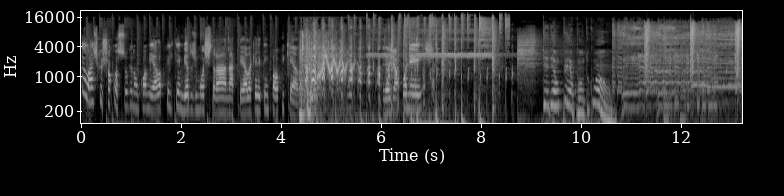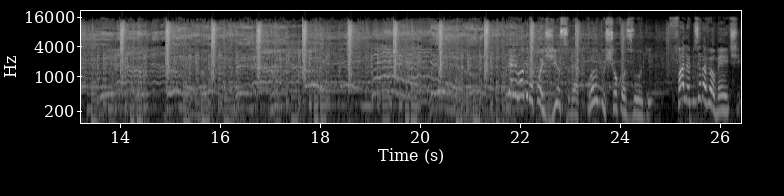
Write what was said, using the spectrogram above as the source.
Eu acho que o Chocosugi não come ela porque ele tem medo de mostrar na tela que ele tem pau pequeno. ele é japonês. td1p.com depois disso, né, quando o Shokozugi falha miseravelmente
